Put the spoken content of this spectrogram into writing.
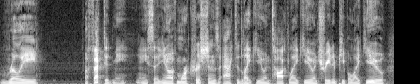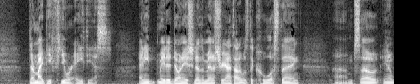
really affected me. And he said, you know, if more Christians acted like you and talked like you and treated people like you, there might be fewer atheists. And he made a donation to the ministry. And I thought it was the coolest thing. Um, so, you know,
